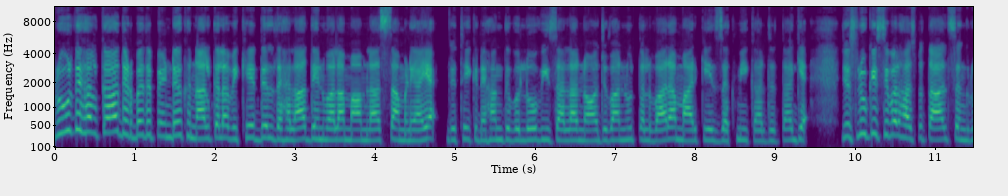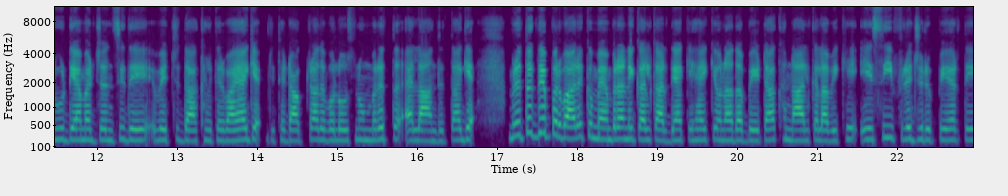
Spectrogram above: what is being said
ਸੰਗਰੂਰ ਦੇ ਹਲਕਾ ਦਿੜਬੇ ਦੇ ਪਿੰਡ ਖਨਾਲ ਕਲਾ ਵਿਖੇ ਦਿਲ ਦਹਿਲਾ ਦੇਣ ਵਾਲਾ ਮਾਮਲਾ ਸਾਹਮਣੇ ਆਇਆ ਹੈ, ਜਿੱਥੇ ਇੱਕ ਨਿਹੰਗ ਦੇ ਵੱਲੋਂ 20 ਸਾਲਾ ਨੌਜਵਾਨ ਨੂੰ ਤਲਵਾਰਾਂ ਮਾਰ ਕੇ ਜ਼ਖਮੀ ਕਰ ਦਿੱਤਾ ਗਿਆ ਜਿਸ ਨੂੰ ਕਿ ਸਿਵਲ ਹਸਪਤਾਲ ਸੰਗਰੂਰ ਦੀ ਐਮਰਜੈਂਸੀ ਦੇ ਵਿੱਚ ਦਾਖਲ ਕਰਵਾਇਆ ਗਿਆ ਜਿੱਥੇ ਡਾਕਟਰਾਂ ਦੇ ਵੱਲੋਂ ਉਸ ਨੂੰ ਮ੍ਰਿਤ ਐਲਾਨ ਦਿੱਤਾ ਗਿਆ ਮ੍ਰਿਤਕ ਦੇ ਪਰਿਵਾਰਕ ਮੈਂਬਰਾਂ ਨੇ ਗੱਲ ਕਰਦਿਆਂ ਕਿਹਾ ਕਿ ਉਹਨਾਂ ਦਾ ਬੇਟਾ ਖਨਾਲ ਕਲਾ ਵਿਖੇ ਏਸੀ ਫ੍ਰਿਜ ਰਿਪੇਅਰ ਤੇ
